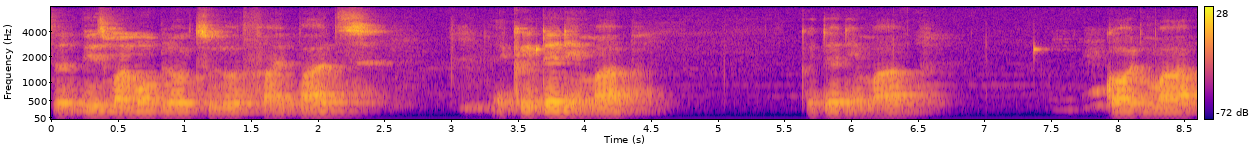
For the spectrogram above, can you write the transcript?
so this is my more block to load file paths. I created a map created a map called map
